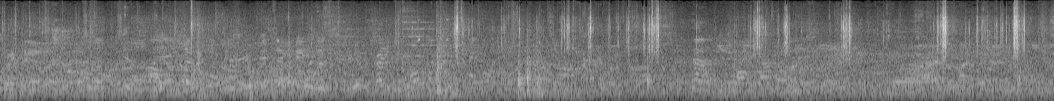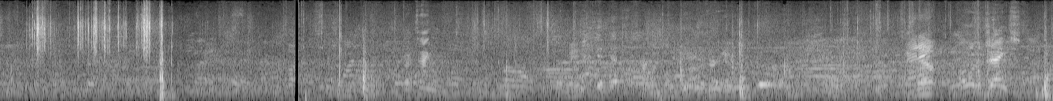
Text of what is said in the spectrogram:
Yeah. Yep. All of Jenks.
